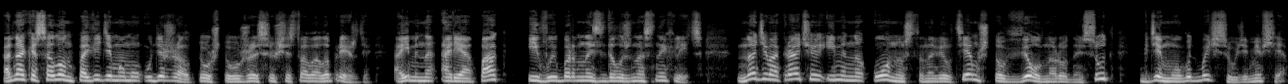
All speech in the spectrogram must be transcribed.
Однако Салон, по-видимому, удержал то, что уже существовало прежде, а именно ариапак и выборность должностных лиц. Но демократию именно он установил тем, что ввел народный суд, где могут быть судьями все.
